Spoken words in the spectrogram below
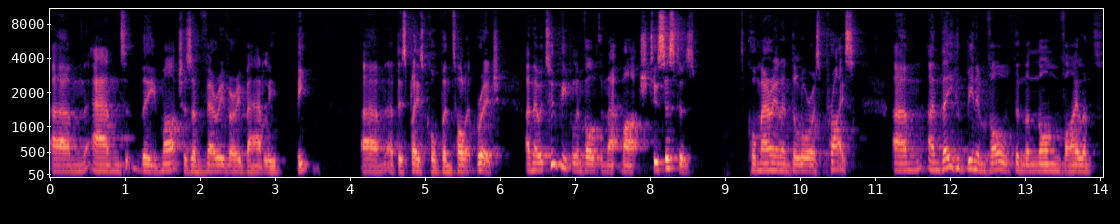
um, and the marchers are very very badly beaten um, at this place called Burntollet Bridge. And there were two people involved in that march, two sisters called Marian and Dolores Price. Um, and they had been involved in the non-violent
